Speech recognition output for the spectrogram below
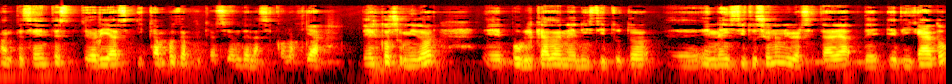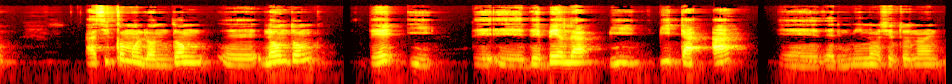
antecedentes, teorías y campos de aplicación de la psicología del consumidor, publicado en el Instituto eh, en la institución universitaria de Evigado, así como London, eh, London de, y, de, eh, Bella Vita A del 1990,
